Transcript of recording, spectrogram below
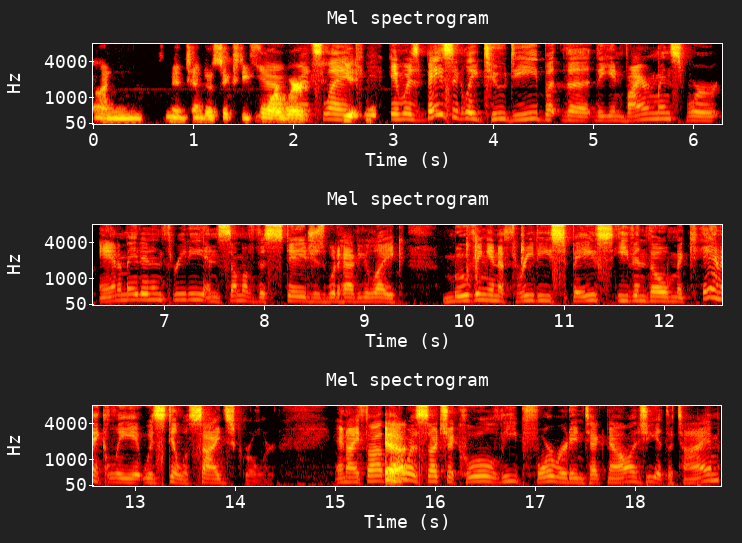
on Nintendo 64 yeah, where it's like you, it was basically 2D but the the environments were animated in 3D and some of the stages would have you like moving in a 3D space even though mechanically it was still a side scroller. And I thought yeah. that was such a cool leap forward in technology at the time.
